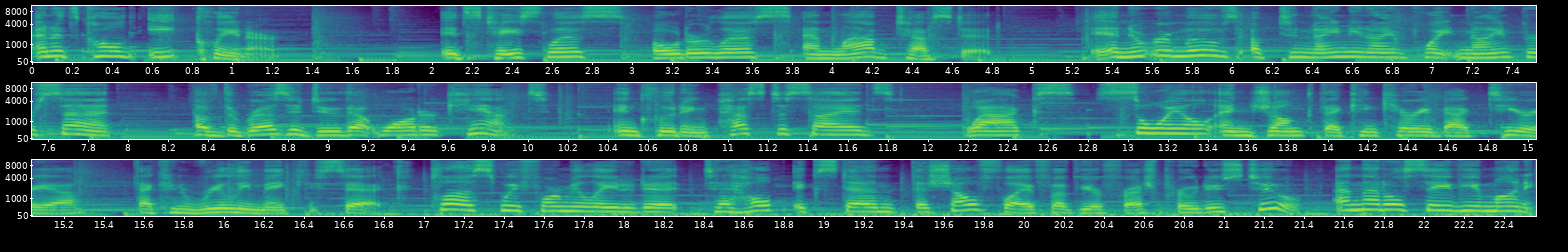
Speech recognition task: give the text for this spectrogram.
and it's called Eat Cleaner. It's tasteless, odorless, and lab tested, and it removes up to 99.9% of the residue that water can't, including pesticides, wax, soil, and junk that can carry bacteria that can really make you sick. Plus, we formulated it to help extend the shelf life of your fresh produce too, and that'll save you money.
